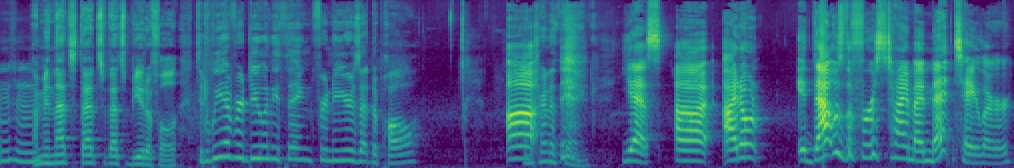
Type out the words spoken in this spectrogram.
Mhm. I mean that's that's that's beautiful. Did we ever do anything for New Year's at DePaul? Uh I'm trying to think. Yes. Uh, I don't. It, that was the first time I met Taylor.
